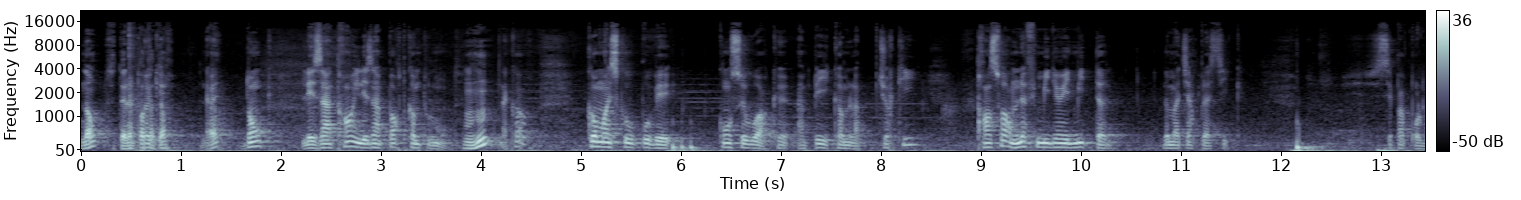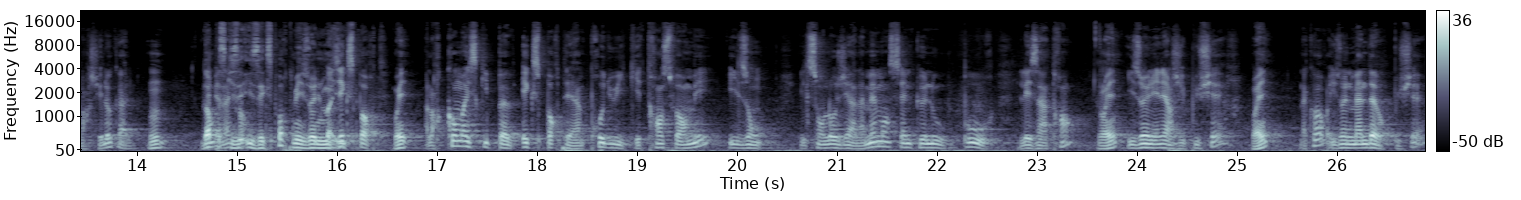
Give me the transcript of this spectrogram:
Non, c'est un importateur. Donc, les intrants, ils les importent comme tout le monde. Mhm. D'accord Comment est-ce que vous pouvez concevoir qu'un pays comme la Turquie transforme 9 millions et demi de tonnes de matière plastique? C'est pas pour le marché local. Mhm. Non, parce qu'ils exportent, mais ils ont une... Ils exportent. Oui. Alors, comment est-ce qu'ils peuvent exporter un produit qui est transformé? Ils ont ils sont logés à la même enseigne que nous pour les intrants. Oui. Ils ont une énergie plus chère. Oui. D'accord? Ils ont une main-d'œuvre plus chère.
